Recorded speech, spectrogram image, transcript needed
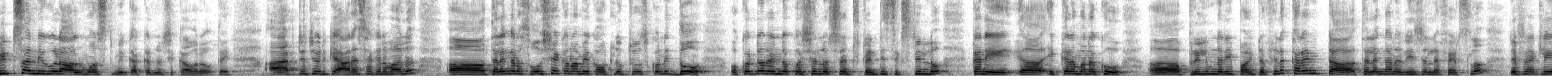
బిట్స్ అన్నీ కూడా ఆల్మోస్ట్ మీకు అక్కడ నుంచి కవర్ అవుతాయి. ఆప్టిట్యూడ్కి RS Agarwal Telangana social economic outlook చూసుకొని దో ఒకటో రెండో క్వశ్చన్లు వచ్చినట్టు ట్వంటీ సిక్స్టీన్లో కానీ ఇక్కడ మనకు ప్రిలిమినరీ పాయింట్ ఆఫ్ వ్యూలో కరెంట్ తెలంగాణ రీజనల్ అఫైర్స్లో definitely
